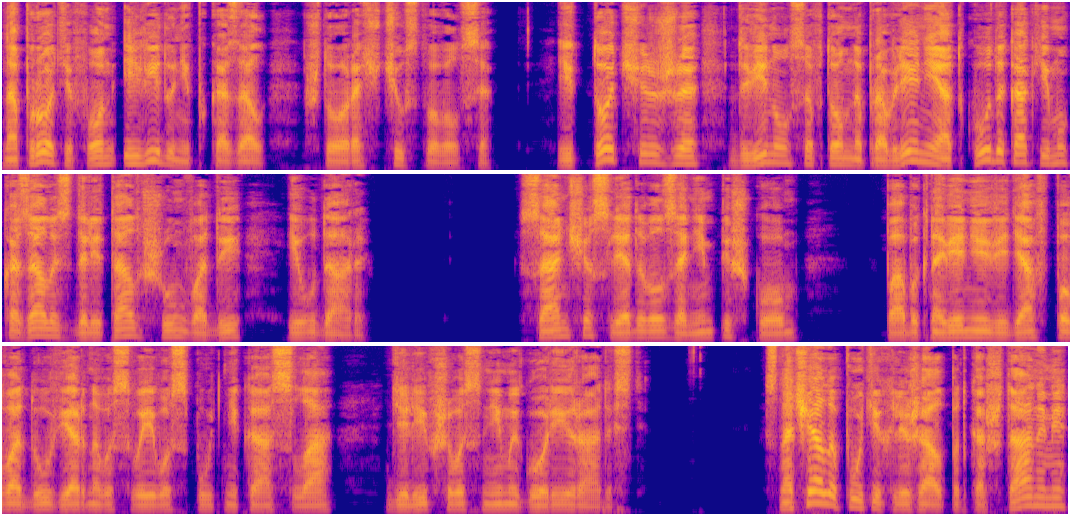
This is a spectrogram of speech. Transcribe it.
Напротив, он и виду не показал, что расчувствовался и тотчас же двинулся в том направлении, откуда, как ему казалось, долетал шум воды и удары. Санчо следовал за ним пешком, по обыкновению ведя в поводу верного своего спутника осла, делившего с ним и горе, и радость. Сначала путь их лежал под каштанами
